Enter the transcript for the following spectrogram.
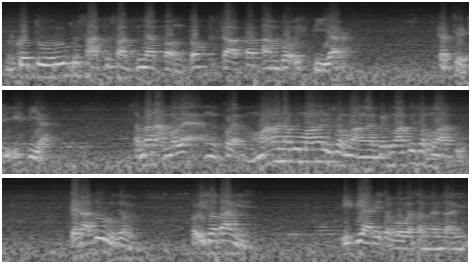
Mereka turu itu satu-satunya contoh betapa tanpa ikhtiar terjadi ikhtiar. Sama nak melek ngeklaim, mana aku mangan iso mangan, ben aku iso mlaku. Ben nak turu sama. Kok iso tangis? Ikhtiar iso bawa sampean tangis.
